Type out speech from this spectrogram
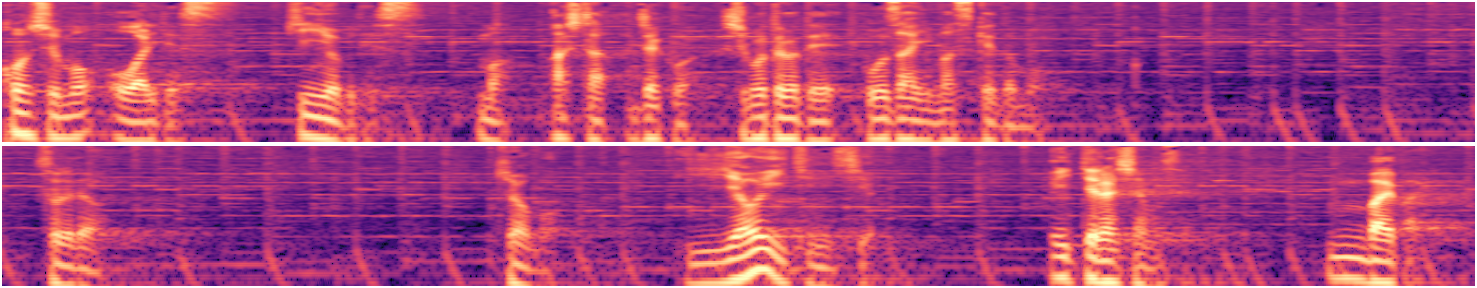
今週も終わりです。金曜日です。まあ、明日、弱は仕事でございますけども、それでは、今日も良い一日を。いってらっしゃいませ。バイバイ。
